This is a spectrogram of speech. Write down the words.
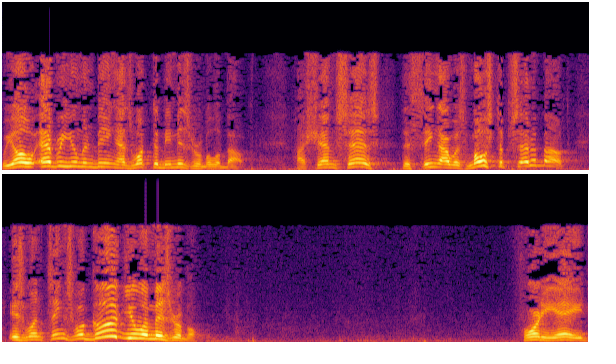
We owe, every human being has what to be miserable about. Hashem says, the thing I was most upset about is when things were good, you were miserable. 48,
